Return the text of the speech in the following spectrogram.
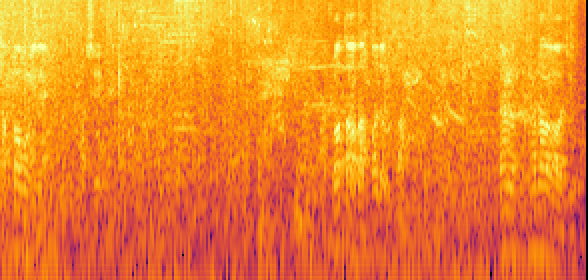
나빠 보이네 다시 아, 좋았다가 나빠졌다. 잘라서 살아가가지고.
